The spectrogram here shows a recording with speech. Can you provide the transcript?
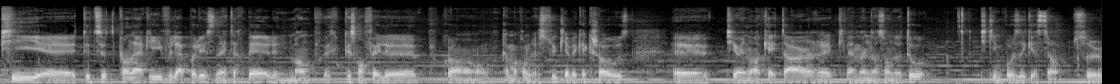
Puis euh, tout de suite, quand on arrive, la police nous interpelle, nous demande qu'est-ce qu'on fait là, pourquoi on- comment on a su qu'il y avait quelque chose. Euh, puis il y a un enquêteur euh, qui m'amène dans son auto, puis qui me pose des questions sur,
